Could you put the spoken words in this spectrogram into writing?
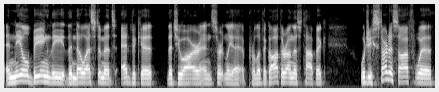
And Neil, being the the no estimates advocate that you are, and certainly a prolific author on this topic. Would you start us off with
